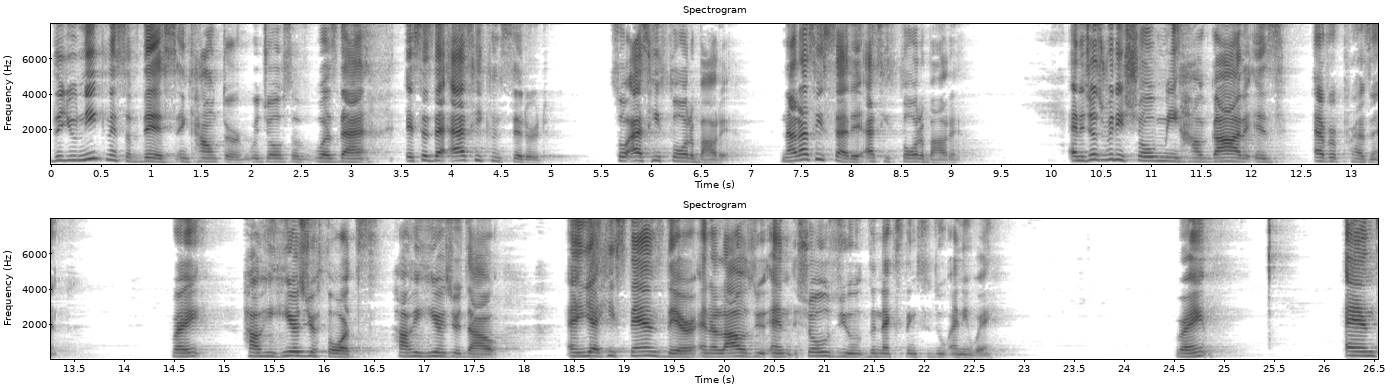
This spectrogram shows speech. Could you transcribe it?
the uniqueness of this encounter with Joseph was that it says that as he considered, so as he thought about it, not as he said it, as he thought about it. And it just really showed me how God is ever present, right? How he hears your thoughts, how he hears your doubt, and yet he stands there and allows you and shows you the next thing to do anyway. Right? And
